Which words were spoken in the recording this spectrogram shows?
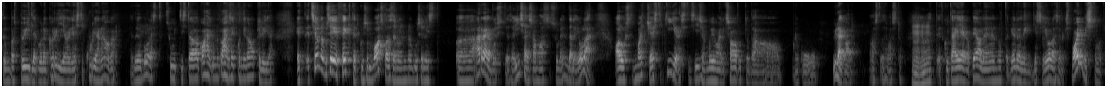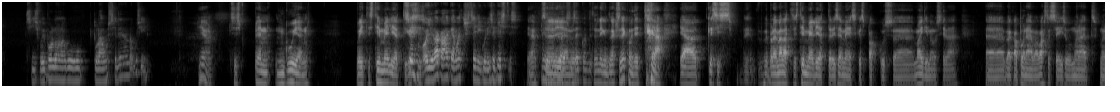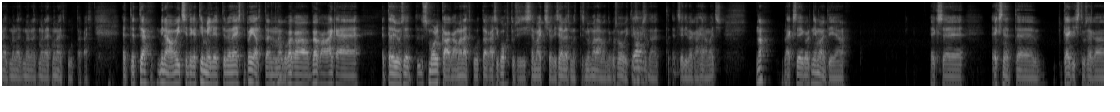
tõmbas pöidlaga üle kõri ja oli hästi kurja näoga. ja tõepoolest suutis ta kahekümne kahe sekundiga nokki lüüa. et, et see on nagu see efekt, et kui sul vastasel on nagu sellist äh, ärevust ja sa ise samas sul endal ei ole. alustad matši hästi kiiresti, siis on võimalik saavutada nagu ülekaal vastase vastu mm. -hmm. et, et kui täiega peale lennata kellelegi, kes ei ole selleks valmistunud, siis võib olla nagu tulemus selline nagu siin. ja siis Ben Nguyen võitis Tim Elliotti, kes see siis oli väga äge matš seni, kuni see kestis. jah, see oli 49 sekundit. see oli nelikümmend üheksa sekundit ja, ja kes siis võib-olla ei mäleta, siis Tim Elliot oli see mees, kes pakkus äh, Mighty Mouse'ile äh, väga põneva vastasseisu mõned, mõned, mõned, mõned, mõned, mõned kuud tagasi. et, et jah, mina hoidsin tegelikult Tim Ellioti üle täiesti pöialt, ta on nagu väga, väga äge. et ta ju see Smolkaga mõned kuud tagasi kohtus ja siis see matš oli selles mõttes, me mõlemad nagu soovitasime seda, et, et see oli väga hea matš. noh, läks seekord niimoodi ja eks see, eks need äh, kägistusega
